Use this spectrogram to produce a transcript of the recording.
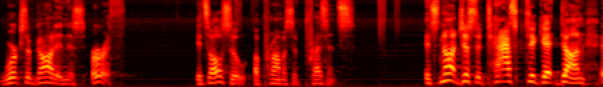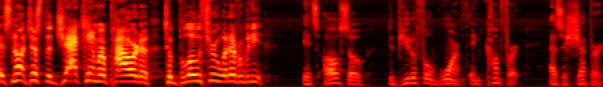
works of God in this earth, it's also a promise of presence. It's not just a task to get done, it's not just the jackhammer power to, to blow through whatever we need. It's also the beautiful warmth and comfort as a shepherd.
